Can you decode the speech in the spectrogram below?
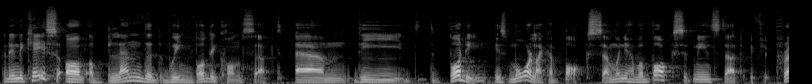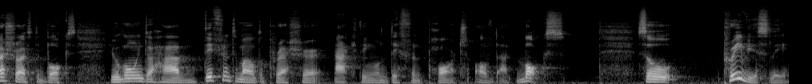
But in the case of a blended wing body concept, um, the, the body is more like a box. And when you have a box, it means that if you pressurize the box, you're going to have different amount of pressure acting on different parts of that box. So previously,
